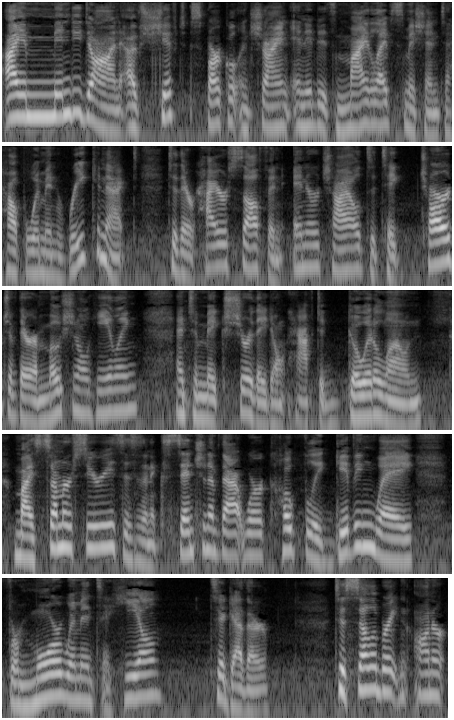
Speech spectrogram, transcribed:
I am Mindy Dawn of Shift, Sparkle, and Shine, and it is my life's mission to help women reconnect to their higher self and inner child to take charge of their emotional healing and to make sure they don't have to go it alone. My summer series is an extension of that work, hopefully giving way for more women to heal together, to celebrate and honor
